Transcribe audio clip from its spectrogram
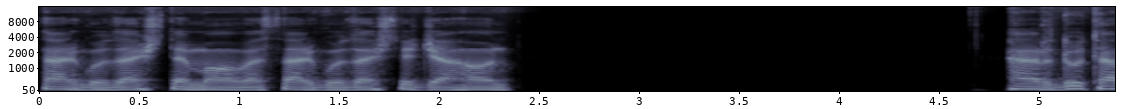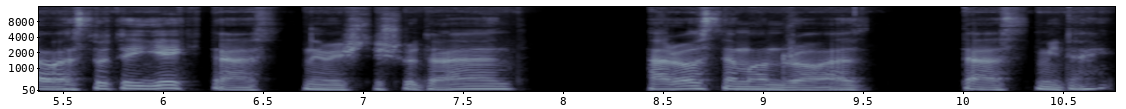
سرگذشت ما و سرگذشت جهان هر دو توسط یک دست نوشته شدهاند حراسمان را از دست می دهیم.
